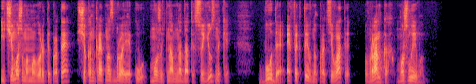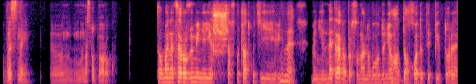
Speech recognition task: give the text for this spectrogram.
І чи можемо ми говорити про те, що конкретна зброя, яку можуть нам надати союзники, буде ефективно працювати в рамках, можливо, весни е, наступного року? То в мене це розуміння є ще з початку цієї війни. Мені не треба персонально було до нього доходити півтори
